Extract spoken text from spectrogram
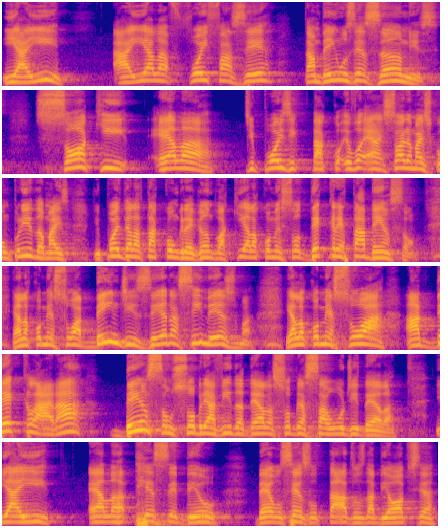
E aí, aí ela foi fazer também os exames. Só que ela depois de tá, eu vou, é a história mais comprida, mas depois dela estar tá congregando aqui, ela começou a decretar a bênção. Ela começou a bendizer a si mesma. Ela começou a, a declarar bênção sobre a vida dela, sobre a saúde dela. E aí ela recebeu né, os resultados da biópsia,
